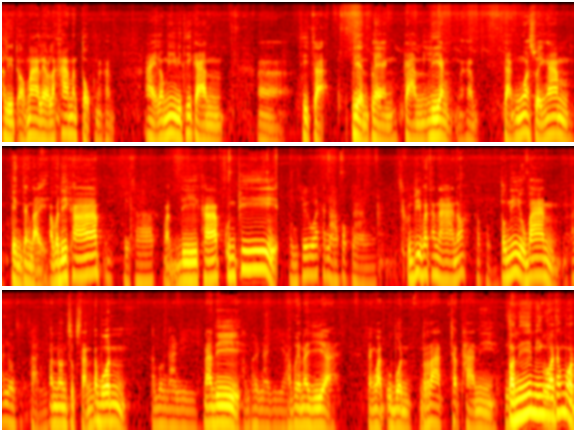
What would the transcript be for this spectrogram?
ผลิตออกมาแล้วราคามันตกนะครับไอ้ายเรามีวิธีการเอ่อที่จะเปลี่ยนแปลงการเลี้ยงนะครับ จากงัวสวยงามเป็นจังไดสวัสดีครับสวัสดีครับ สวัสดีครับ คุณพี่ผมชื่อวัฒนาปกนางคุณพี่พัฒนาเนาะครับผมตรงนี้อยู่บ้านบ้านโนนสุขสันต์มันนนท์สุขสันต์ตำบลตำบลนาดีนาดีอำเภอนาดีอำเภอนาเยีย จังหวัดอุบลราชธานี ตอนนี้มีงัวทั้งหมด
